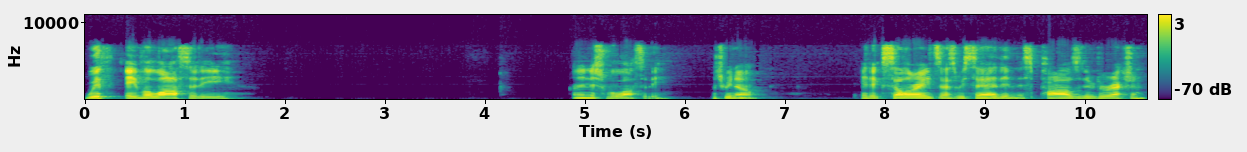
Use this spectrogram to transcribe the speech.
with a velocity, an initial velocity, which we know. It accelerates, as we said, in this positive direction.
